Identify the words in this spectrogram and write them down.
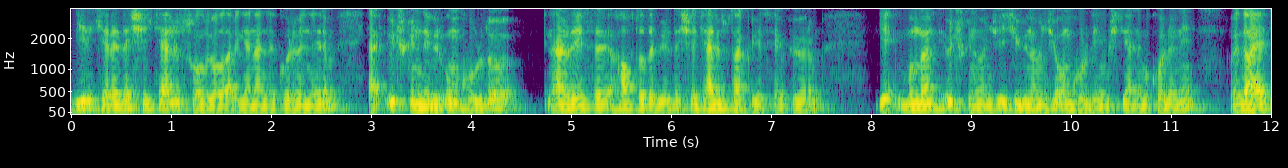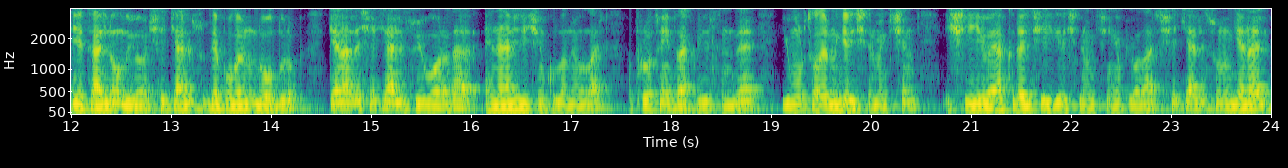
Bir kere de şekerli su alıyorlar genelde kolonilerim. Yani üç günde bir un kurdu. Neredeyse haftada bir de şekerli su takviyesi yapıyorum. Bundan 3 gün önce, 2 gün önce un kurdu yemişti yani bu koloni. Ve gayet yeterli oluyor. Şekerli su depolarını doldurup, genelde şekerli suyu bu arada enerji için kullanıyorlar. Protein takviyesinde yumurtalarını geliştirmek için, işiyi veya kraliçeyi geliştirmek için yapıyorlar. Şekerli sunun genel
